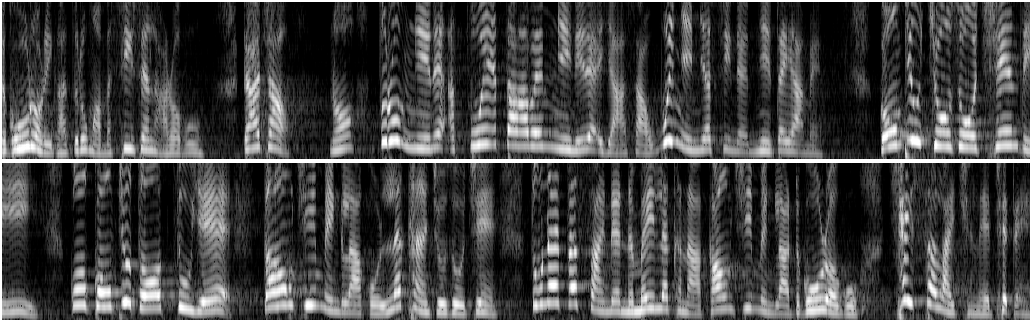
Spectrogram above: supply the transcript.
တကိုးတော်တွေကသူတို့မှမစည်းစင်းလာတော့ဘူးဒါကြောင့်နော်သူတို့မြင်တဲ့အသွေးအသားပဲမြင်နေတဲ့အရာအစားဝိညာဉ်မျက်စိနဲ့မြင်တတ်ရမယ် ဂုံပြုတ်ကြိုဆိုခြင်းသည်ကိုဂုံပြုတ်သောသူရဲ့ကောင်းချီးမင်္ဂလာကိုလက်ခံကြိုဆိုခြင်းသူနဲ့သက်ဆိုင်တဲ့နမိတ်လက္ခဏာကောင်းချီးမင်္ဂလာတကိုးတော်ကိုချိတ်ဆက်လိုက်ခြင်းလည်းဖြစ်တယ်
